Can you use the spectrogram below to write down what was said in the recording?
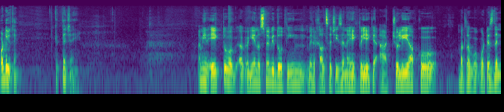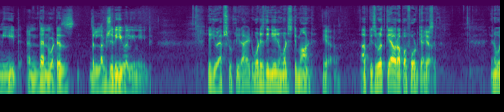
واٹ ڈو یو تھنک کتنے چاہیے آئی مین ایک تو اگین اس میں بھی دو تین میرے خیال سے چیزیں نا ایک تو یہ کہ ایکچولی آپ کو مطلب what is the need and then what is the luxury need you absolutely right what is the need and what is demand یا آپ کی ضرورت کیا ہے اور آپ افورڈ کیا you know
